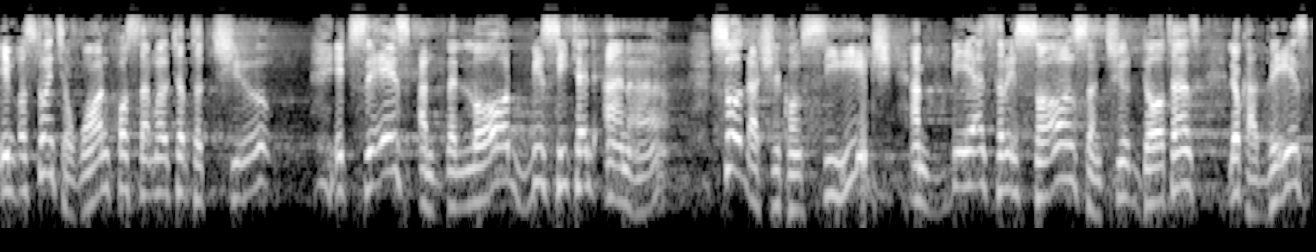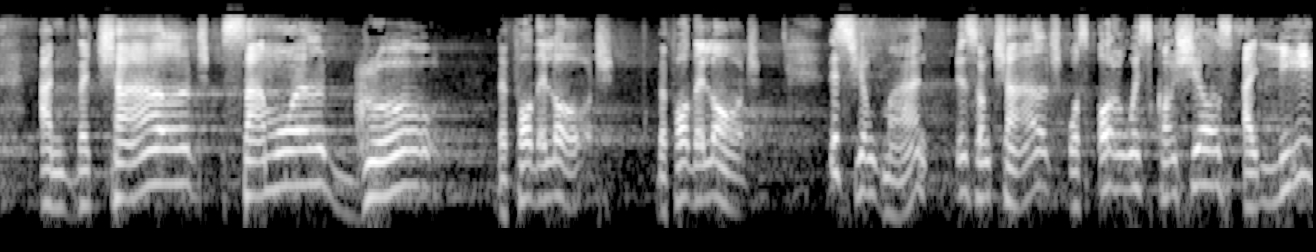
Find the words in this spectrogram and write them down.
In verse 21, for Samuel chapter 2, it says, And the Lord visited Hannah, so that she conceived and bare three sons and two daughters. Look at this. And the child Samuel grew before the Lord. Before the Lord. This young man, this young child was always conscious, I live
